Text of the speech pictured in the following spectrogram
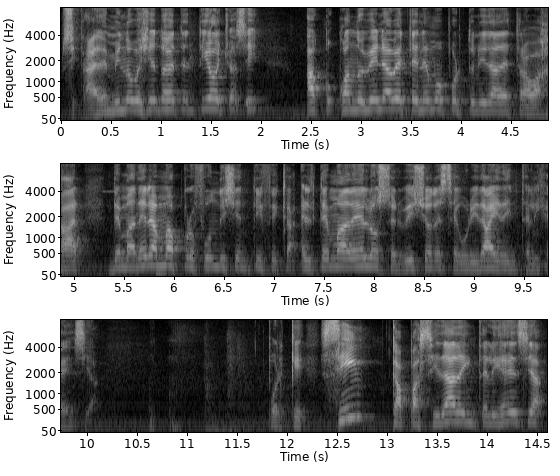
si está desde 1978 así, cuando viene a ver tenemos oportunidad de trabajar de manera más profunda y científica el tema de los servicios de seguridad y de inteligencia. Porque sin capacidad de inteligencia,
